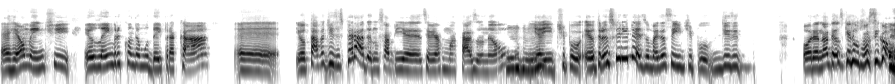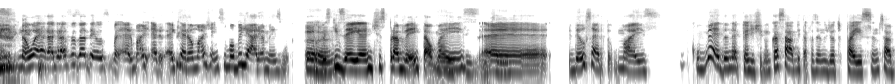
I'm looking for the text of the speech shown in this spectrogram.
é realmente. Eu lembro que quando eu mudei pra cá, é, eu tava desesperada, eu não sabia se eu ia arrumar casa ou não. E Uhum. aí, tipo, eu transferi mesmo, mas assim, tipo, des- orando a Deus que não fosse golpe. Não era, graças a Deus. Era uma, era, é que era uma agência imobiliária mesmo. Eu Aham. pesquisei antes pra ver e tal, Sim, mas sim, eu é, deu certo. Mas com medo, né? Porque a gente nunca sabe, tá fazendo de outro país, você não sabe.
